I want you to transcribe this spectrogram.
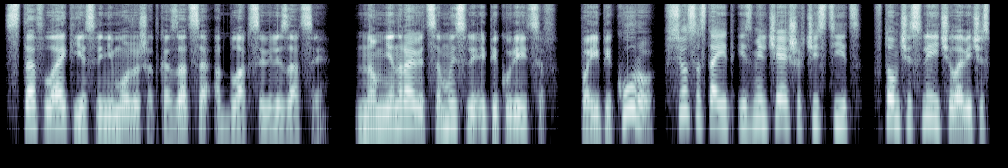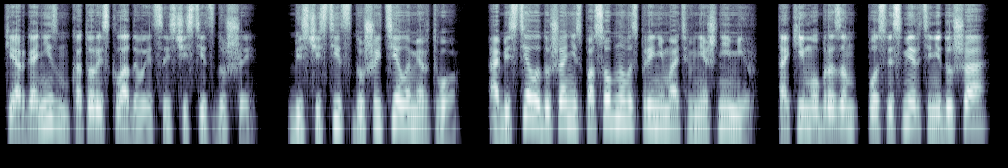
Ставь лайк, если не можешь отказаться от благ цивилизации. Но мне нравятся мысли эпикурейцев. По Эпикуру, все состоит из мельчайших частиц, в том числе и человеческий организм, который складывается из частиц души. Без частиц души тело мертво, а без тела душа не способна воспринимать внешний мир. Таким образом, после смерти ни душа,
